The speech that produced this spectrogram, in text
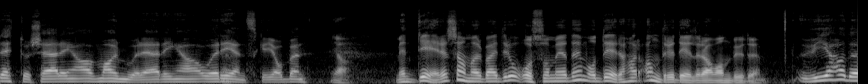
retusjeringa av marmoreringa og renskejobben. Ja. Men dere samarbeider jo også med dem, og dere har andre deler av anbudet? Vi, hadde,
